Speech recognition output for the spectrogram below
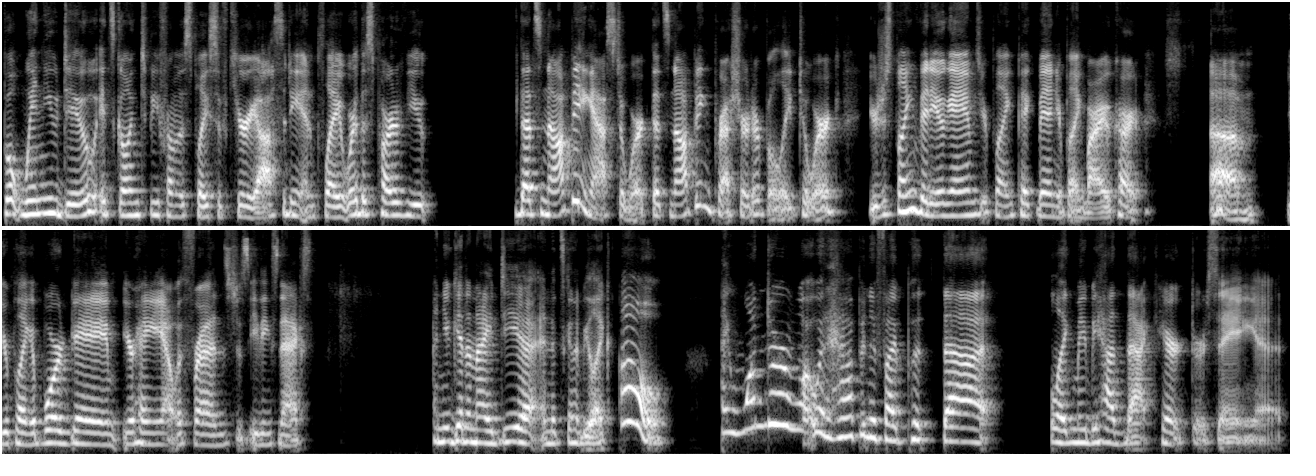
but when you do it's going to be from this place of curiosity and play where this part of you that's not being asked to work, that's not being pressured or bullied to work. You're just playing video games, you're playing Pikmin, you're playing Mario Kart, um, you're playing a board game, you're hanging out with friends, just eating snacks. And you get an idea, and it's going to be like, oh, I wonder what would happen if I put that, like maybe had that character saying it.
